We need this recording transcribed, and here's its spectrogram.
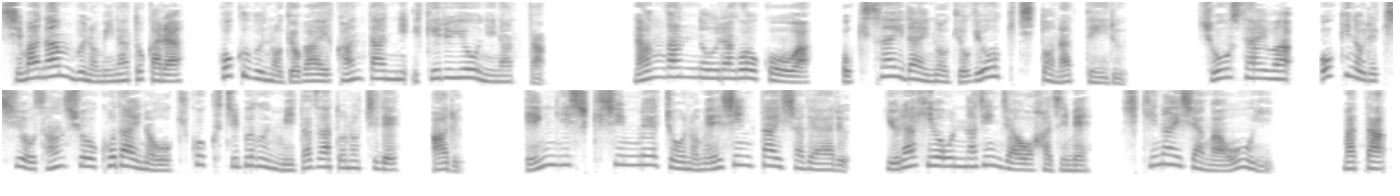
島南部の港から北部の漁場へ簡単に行けるようになった。南岸の裏号港は沖最大の漁業基地となっている。詳細は沖の歴史を参照古代の沖国地部郡三田里の地である。演技式神明町の名神大社である、由良日女神社をはじめ、式内社が多い。また、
